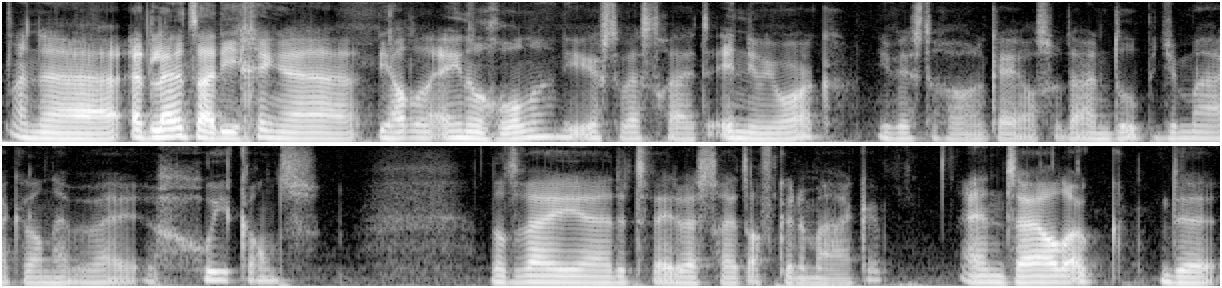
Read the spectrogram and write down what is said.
En eh, Atlanta, die, gingen, die hadden een 1-0 gewonnen, die eerste wedstrijd in New York. Die wisten gewoon, oké, als we daar een doelpuntje maken, dan hebben wij een goede kans dat wij de tweede wedstrijd af kunnen maken. En zij hadden ook de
